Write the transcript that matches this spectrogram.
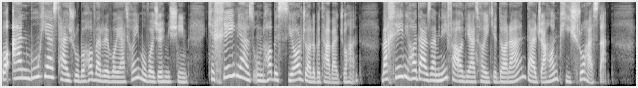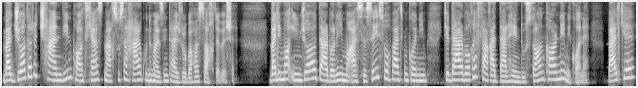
با انبوهی از تجربه ها و روایت های مواجه میشیم که خیلی از اونها بسیار جالب توجهن و خیلی ها در زمینه فعالیت هایی که دارن در جهان پیشرو هستند و جا داره چندین پادکست مخصوص هر کدوم از این تجربه ها ساخته بشه. ولی ما اینجا درباره مؤسسه ای صحبت می کنیم که در واقع فقط در هندوستان کار نمی‌کنه بلکه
